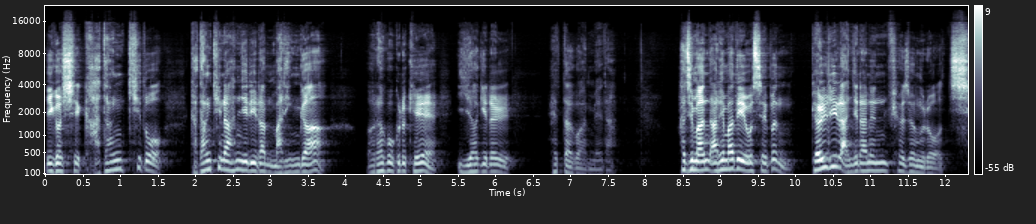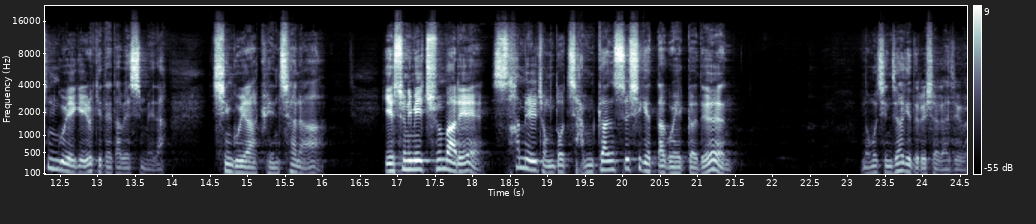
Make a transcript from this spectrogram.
이것이 가당키도 가당키나 한 일이란 말인가? 라고 그렇게 이야기를 했다고 합니다. 하지만 아리마대 요셉은 별일 아니라는 표정으로 친구에게 이렇게 대답했습니다. 친구야, 괜찮아. 예수님이 주말에 3일 정도 잠깐 쓰시겠다고 했거든. 너무 진지하게 들으셔가지고.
